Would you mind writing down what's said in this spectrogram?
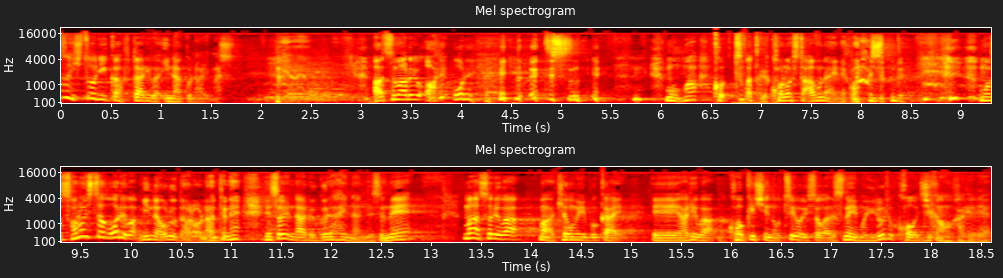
ず1人か2人はいなくなります。集まるよ。あれ俺ですね。もうまあこつばつけこの人危ないねこの人で。もうその人が俺はみんなおるだろうなんてね。そういうなるぐらいなんですね。まあそれはまあ興味深い、えー、あるいは好奇心の強い人がですねいろいろこう時間をかけて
